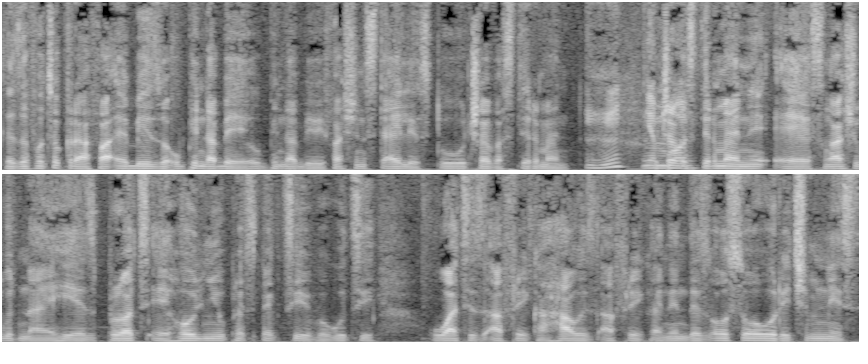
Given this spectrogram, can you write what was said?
There's a photographer ebizwa uphinda be uphinda be fashion stylist u Trevor Stirman mhm u ngiyambona. Trevor Stirman eh singasho ukuthi naye he has brought a whole new perspective ukuthi what is Africa how is Africa and then there's also Rich Mnis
